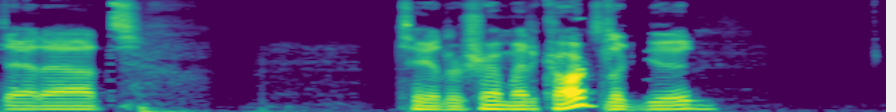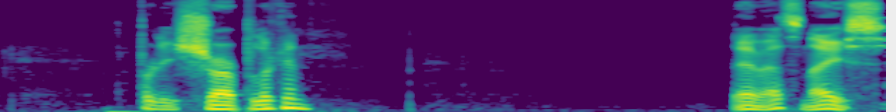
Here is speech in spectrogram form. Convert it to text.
that out. Taylor Trim. The cards look good. Pretty sharp looking. Damn, that's nice.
